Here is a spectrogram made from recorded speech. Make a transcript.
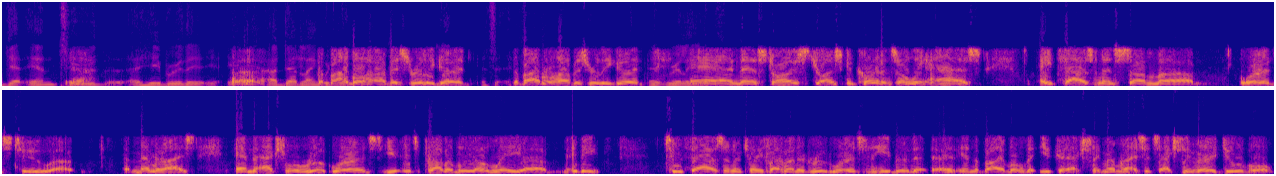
get into Yeah. the Hebrew, the Uh, a dead language. The Bible Hub is really good. the Bible Hub is really good. It really and uh, Strong's, Strong's Concordance only has 8,000 and some uh, words to uh, memorize. And the actual root words, you, it's probably only uh, maybe 2,000 or 2,500 root words in Hebrew that, uh, in the Bible that you could actually memorize. It's actually very doable,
